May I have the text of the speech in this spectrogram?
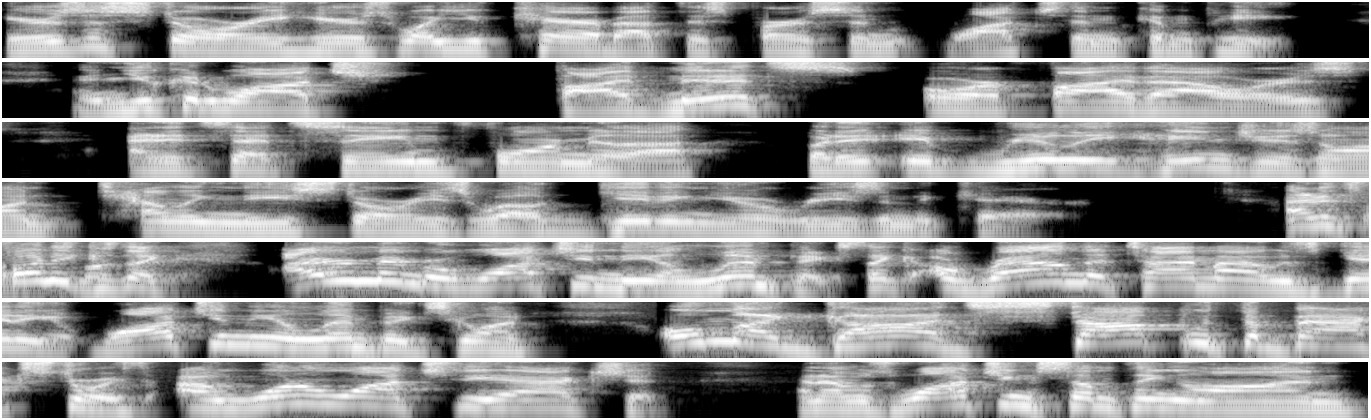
here's a story, here's why you care about this person, watch them compete and you could watch five minutes or five hours, and it's that same formula, but it, it really hinges on telling these stories well, giving you a reason to care. And it's funny because, like, I remember watching the Olympics, like around the time I was getting it, watching the Olympics, going, "Oh my God, stop with the backstories! I want to watch the action." And I was watching something on,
